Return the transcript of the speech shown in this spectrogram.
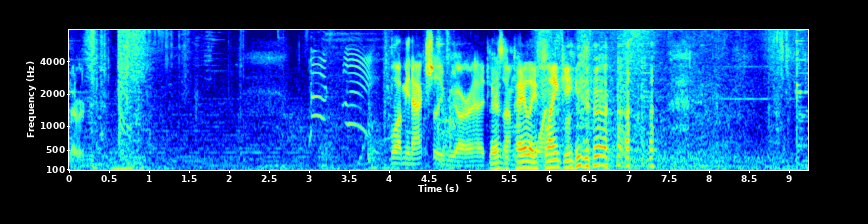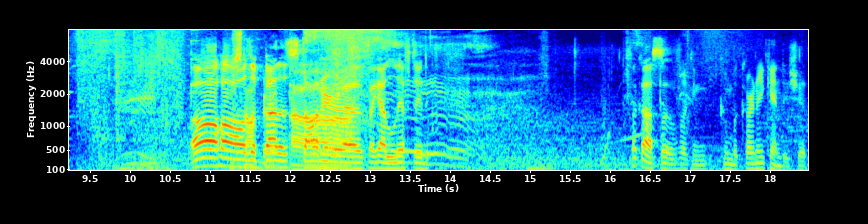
Whatever. Well, I mean, actually, we are ahead. There's the I'm, Pele one flanking. oh, I was about her. to stun her Ah. as I got lifted. Fuck off, so fucking Kumbhakarna. You can't do shit.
